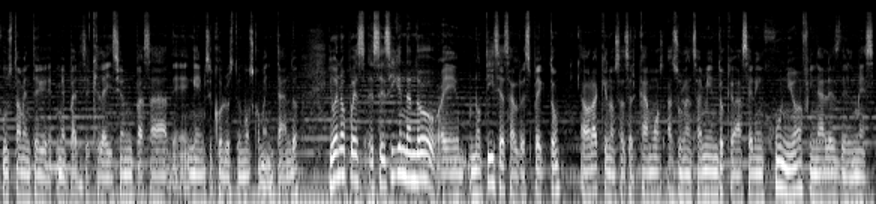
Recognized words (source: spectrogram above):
Justamente me parece que la edición pasada de Gamesicle lo estuvimos comentando. Y bueno, pues se siguen dando eh, noticias al respecto ahora que nos acercamos a su lanzamiento que va a ser en junio a finales del mes.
